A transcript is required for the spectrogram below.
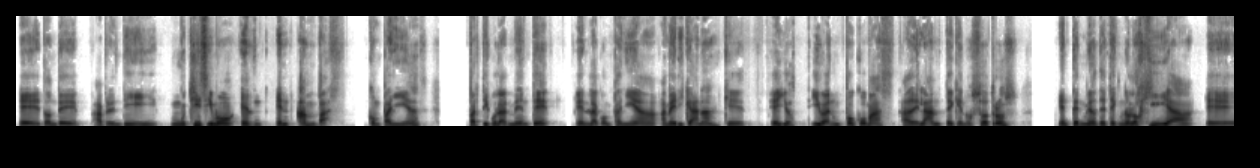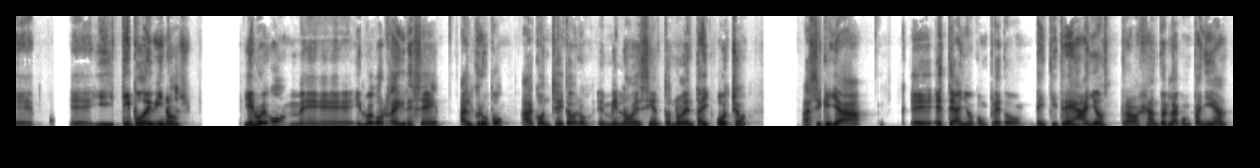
eh, donde aprendí muchísimo en, ambas compañías, particularmente en la compañía americana, que ellos iban un poco más adelante que nosotros en términos de tecnología eh, y tipo de vinos. Y luego, me, y luego regresé al grupo, a Concha y Toro, en 1998. Así que ya eh, este año completo 23 años trabajando en la compañía,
